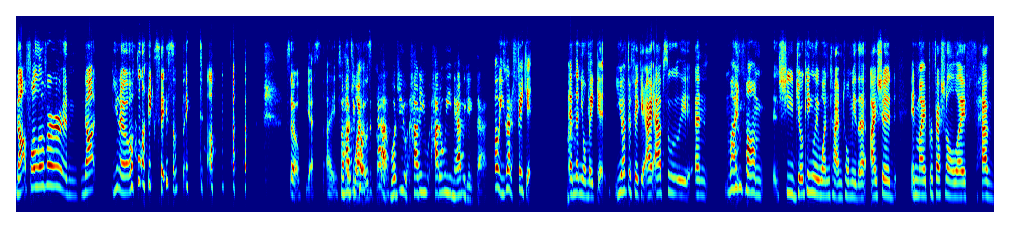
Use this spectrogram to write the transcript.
not fall over and not, you know, like say something dumb. So yes, I. So how do you cope with that? What do you? How do you? How do we navigate that? Oh, you got to fake it, and then you'll make it. You have to fake it. I absolutely and my mom, she jokingly one time told me that I should, in my professional life, have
